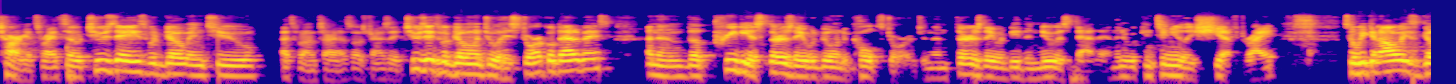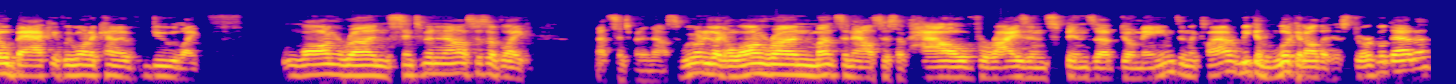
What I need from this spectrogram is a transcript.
targets, right? So Tuesdays would go into that's what I'm sorry, that's what I was trying to say. Tuesdays would go into a historical database, and then the previous Thursday would go into cold storage, and then Thursday would be the newest data, and then it would continually shift, right? So we can always go back if we want to kind of do like long run sentiment analysis of like not sentiment analysis. We want to do like a long run months analysis of how Verizon spins up domains in the cloud. We can look at all that historical data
